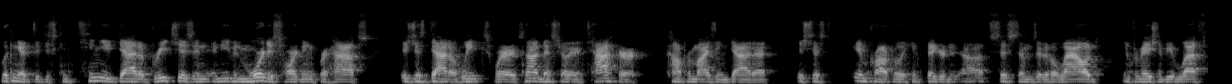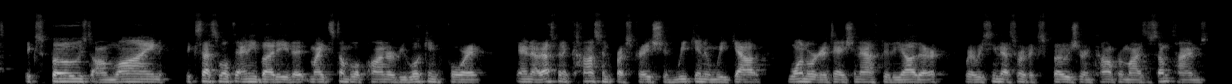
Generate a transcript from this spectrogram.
looking at the just continued data breaches and, and even more disheartening perhaps is just data leaks where it's not necessarily an attacker compromising data. It's just improperly configured uh, systems that have allowed information to be left exposed online, accessible to anybody that might stumble upon or be looking for it. And uh, that's been a constant frustration week in and week out, one organization after the other, where we've seen that sort of exposure and compromise of sometimes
